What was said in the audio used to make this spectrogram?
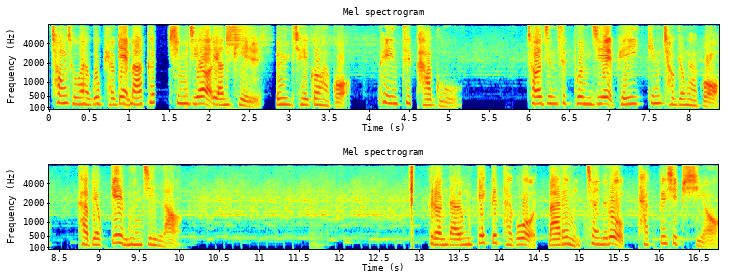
청소하고 벽에 마크, 심지어 연필을 제거하고 페인트 가구, 젖은 스폰지에 베이킹 적용하고 가볍게 문질러 그런 다음 깨끗하고 마른 천으로 닦으십시오.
